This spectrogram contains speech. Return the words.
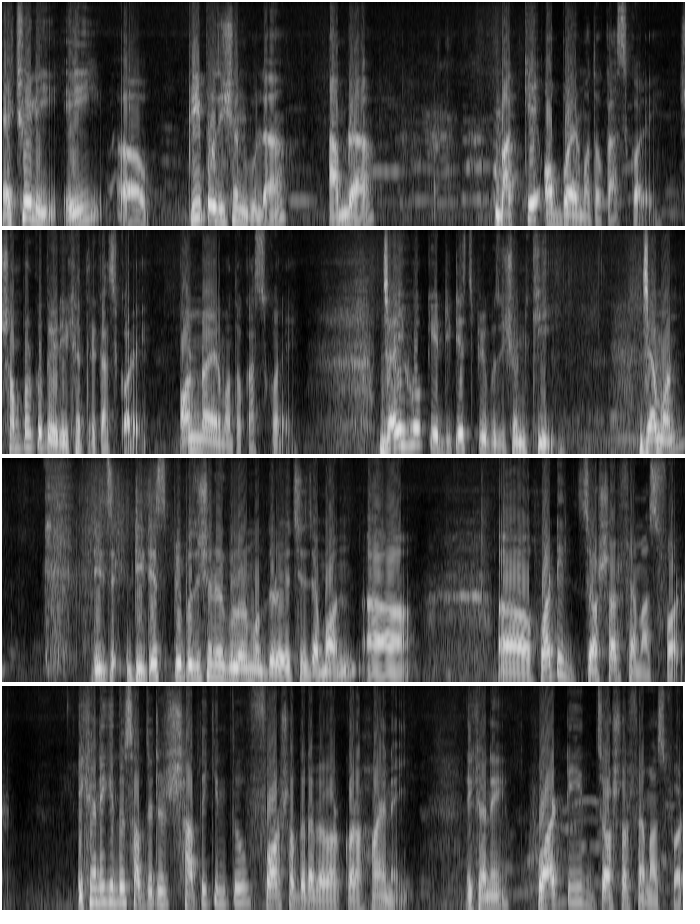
অ্যাকচুয়ালি এই প্রিপোজিশনগুলা আমরা বাক্যে অব্যয়ের মতো কাজ করে, সম্পর্ক তৈরির ক্ষেত্রে কাজ করে অন্যয়ের মতো কাজ করে। যাই হোক, এই ডিটেলস প্রিপোজিশন কি? যেমন ডিটেচ প্রিপোজিশনেরগুলোর মধ্যে রয়েছে যেমন what is Jessore famous for এখানে কিন্তু সাবজেক্টের সাথে কিন্তু ফর শব্দটা ব্যবহার করা হয় নাই। এখানে what is Jessore famous for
